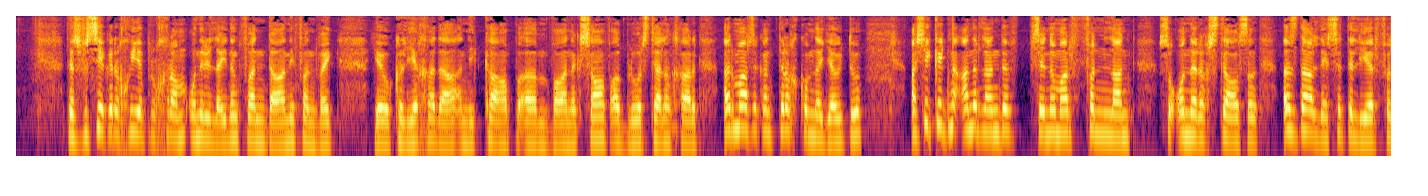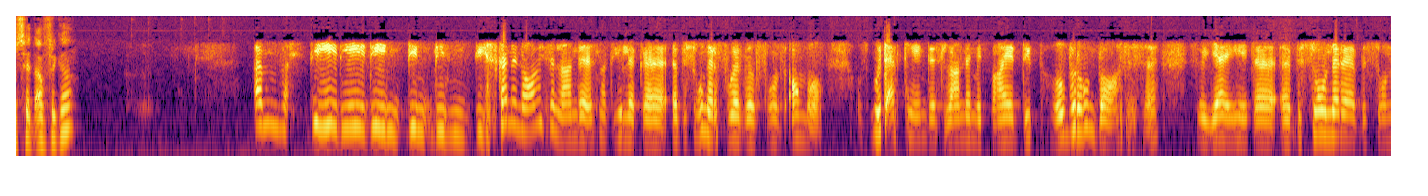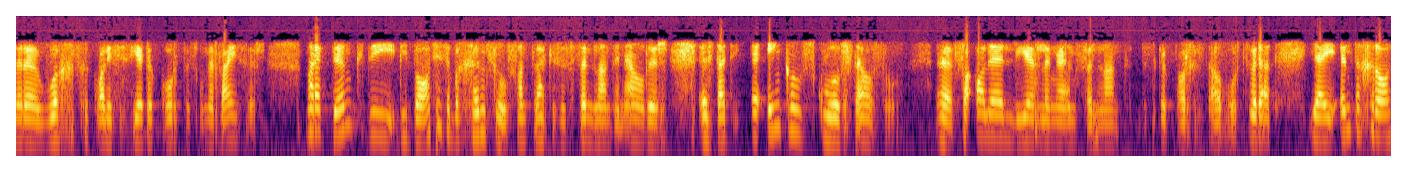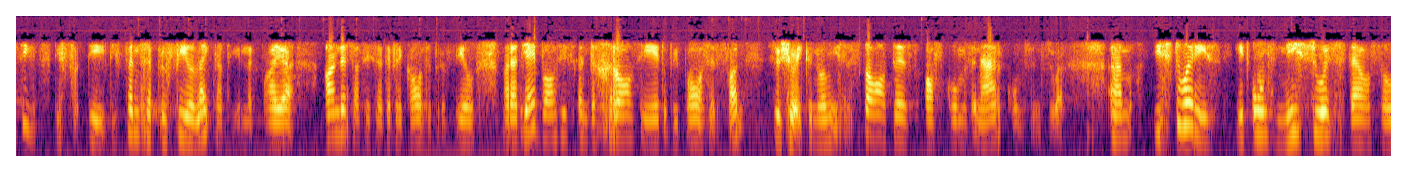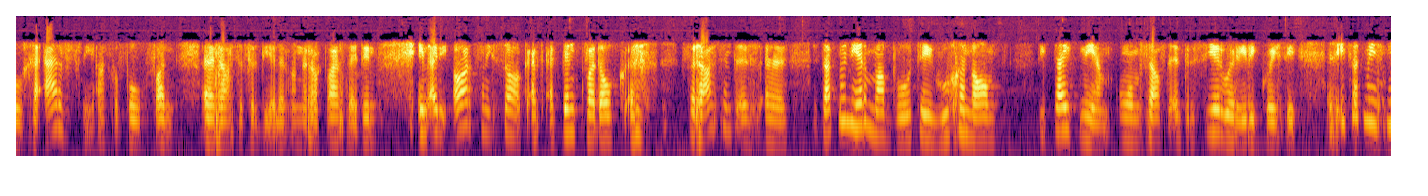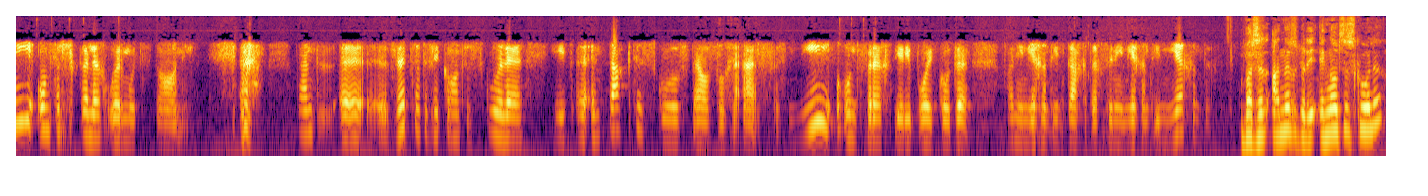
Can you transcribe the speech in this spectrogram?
Dit is verseker 'n goeie program onder die leiding van Dani van Wyk, jou kollega daar in die Kaap, um, waar ek self al blootstelling gehad het. Irma, as ek kan terugkom na jou toe. As jy kyk na ander lande, sê nou maar Finland se so onderrigstelsel, is daar lesse te leer vir Suid-Afrika? Ehm um, die die die die die die skandinawiese lande is natuurlik 'n 'n besondere voorbeeld vir ons almal. Ons moet erken dis lande met baie diep hulpbronbasisse. So jy het 'n 'n besondere besondere hoogs gekwalifiseerde korpus onderwysers. Maar ek dink die die basiese beginsel van plekke soos Finland en elders is dat 'n enkel skoolstelsel uh, vir alle leerders in Finland beskikbaar gestel word sodat jy integrasie die die die Finse profiel lyk natuurlik baie anders as die Suid-Afrikaanse profiel, maar dat jy basies integrasie het op die basis van sosio-ekonomiese status, afkoms en herkoms en so. Ehm um, die stories het ons nie so stelsel geërf nie as gevolg van 'n uh, rasseverdeling onder apartheid en en uit die aard van die saak ek ek dink wat dalk uh, verrassend is uh, is dat meneer Mabote hoegenaamd die tyd neem om homself te interesseer oor hierdie kwessie is iets wat mens nie onverskillig oor moet staan nie. Want eh uh, Suid-Afrikaanse skole het 'n intakte skoolstelsel geërf. Is nie ontwrig deur die boikotte van die 1980s en die 1990s. Was dit anders by die Engelse skole?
